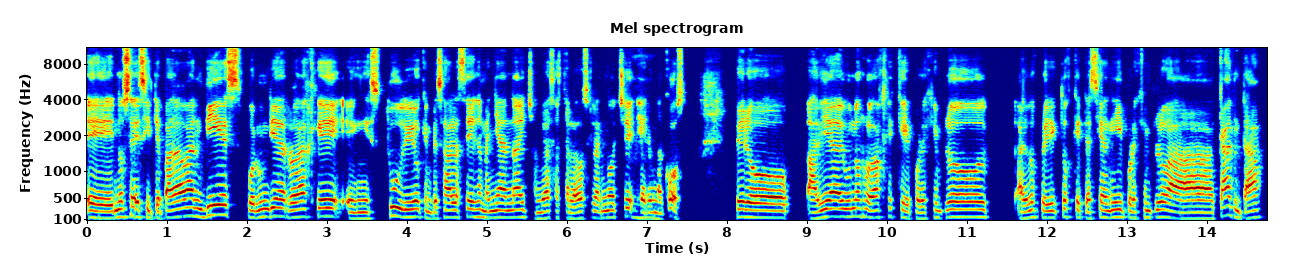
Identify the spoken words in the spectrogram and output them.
eh, no sé, si te pagaban 10 por un día de rodaje en estudio que empezaba a las 6 de la mañana y chambeabas hasta las 12 de la noche, era una cosa. Pero había algunos rodajes que, por ejemplo, algunos proyectos que te hacían ir, por ejemplo, a Canta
